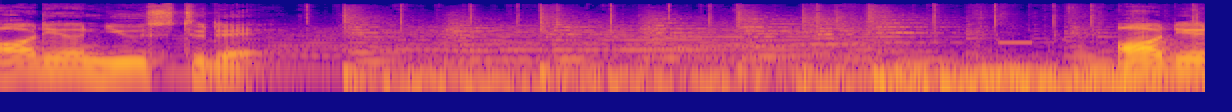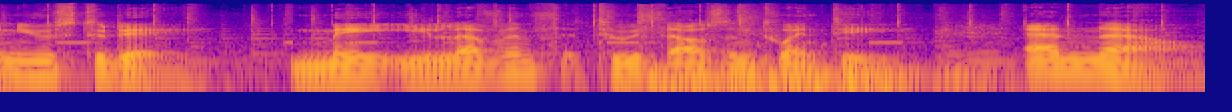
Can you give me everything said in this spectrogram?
Audio News Today. Audio News Today, May 11th, 2020. And now,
